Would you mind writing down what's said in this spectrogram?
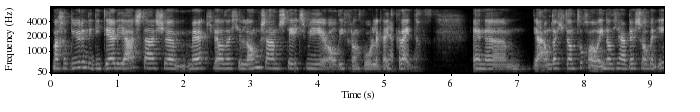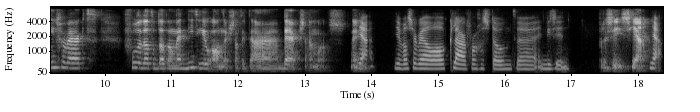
Maar gedurende die derde jaarstage merk je wel dat je langzaam steeds meer al die verantwoordelijkheid krijgt. En ehm, ja, omdat je dan toch al in dat jaar best wel bent ingewerkt, voelde dat op dat moment niet heel anders dat ik daar werkzaam was. Nee. Ja, je was er wel al klaar voor gestoomd uh, in die zin. Precies, ja. Ja.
